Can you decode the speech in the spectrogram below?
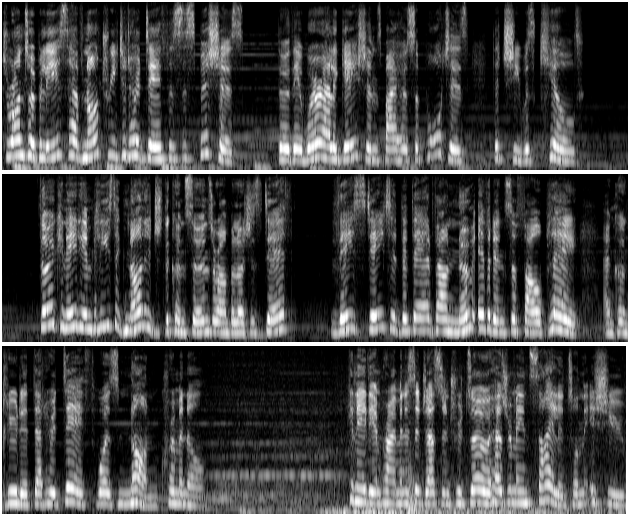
Toronto police have not treated her death as suspicious, though there were allegations by her supporters that she was killed. Though Canadian police acknowledged the concerns around Baloch's death, They stated that they had found no evidence of foul play and concluded that her death was non criminal. Canadian Prime Minister Justin Trudeau has remained silent on the issue.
